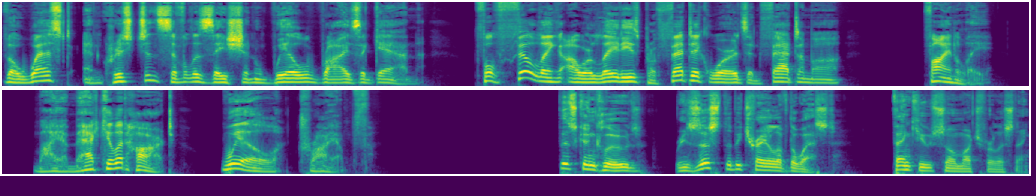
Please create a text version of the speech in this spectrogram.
the West and Christian civilization will rise again, fulfilling Our Lady's prophetic words in Fatima. Finally, my immaculate heart will triumph. This concludes Resist the Betrayal of the West. Thank you so much for listening.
